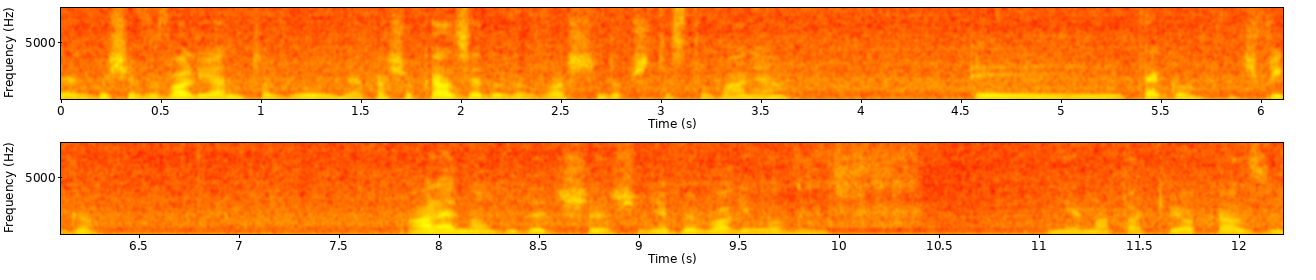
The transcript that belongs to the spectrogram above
jakby się wywaliła, no to by jakaś okazja do, właśnie do przetestowania tego, dźwiga. Ale no widać, że się nie wywaliło, więc nie ma takiej okazji.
